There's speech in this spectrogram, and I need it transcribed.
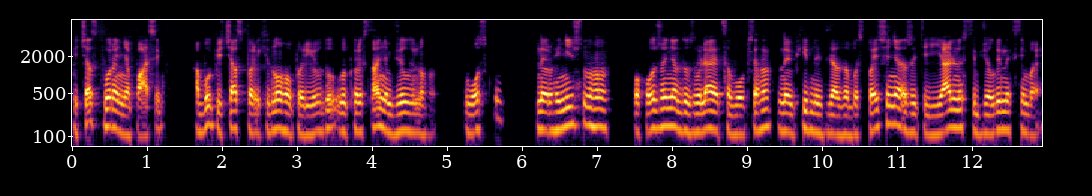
Під час створення пасік або під час перехідного періоду використання бджолиного воску неорганічного походження дозволяється в обсягах, необхідних для забезпечення життєдіяльності бджолиних сімей,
